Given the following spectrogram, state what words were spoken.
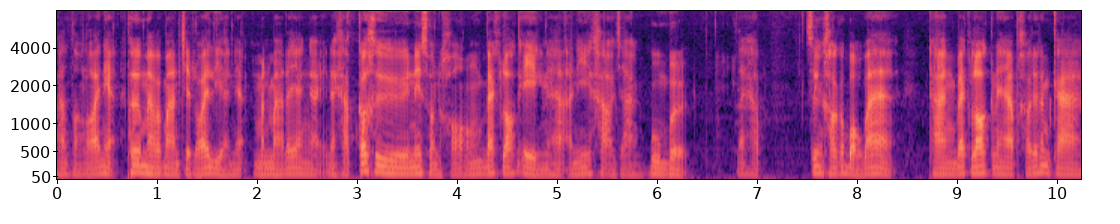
31,200เนี่ยเพิ่มมาประมาณ 700 เหรียญเนี่ยมันมาได้ยังไงนะครับก็คือในส่วนของ Backlog เองนะฮะอันนี้ข่าวจาก Bloomberg นะครับซึ่งเขาก็บอกว่าทาง Backlog นะครับเขาได้ทำการ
